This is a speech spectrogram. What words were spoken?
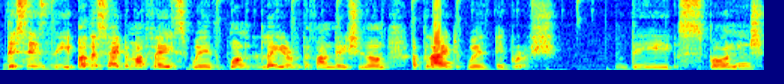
This is the other side of my face with one layer of the foundation on applied with a brush. The sponge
